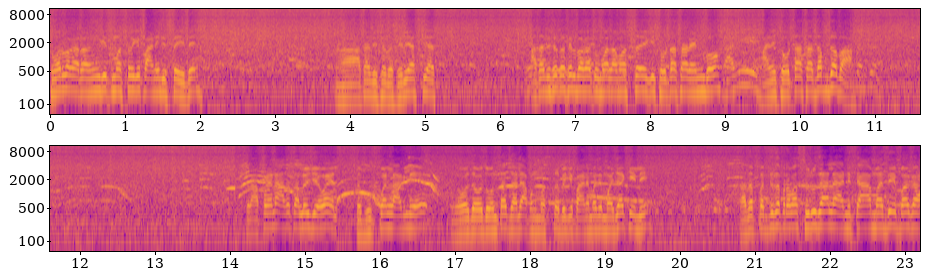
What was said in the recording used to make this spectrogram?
समोर बघा रंगीत मस्तपैकी पाणी दिसतं इथे. हा आता दिसत असेल. यास यास आता दिसत असेल बघा तुम्हाला मस्त आहे की छोटासा रेनबो आणि छोटासा धबधबा. तर आपण आहे ना आता चालू जेवायला. तर भूक पण लागली आहे. जवळजवळ दोन तास झाले आपण मस्तपैकी पाण्यामध्ये मजा केली. आता परतीचा प्रवास सुरू झाला आणि त्यामध्ये बघा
